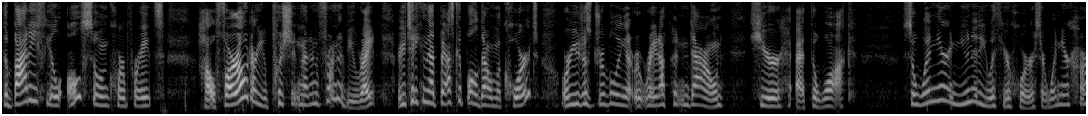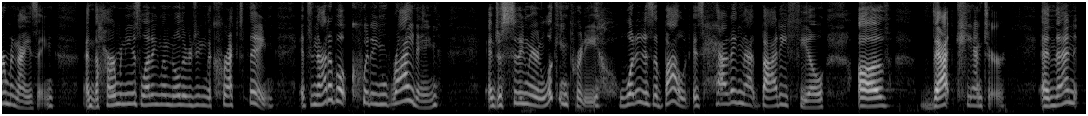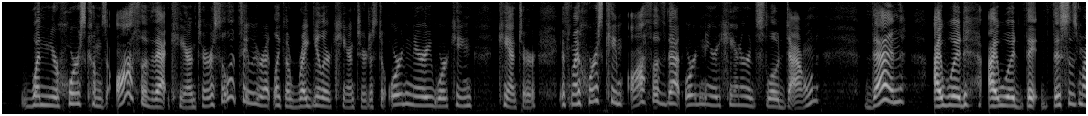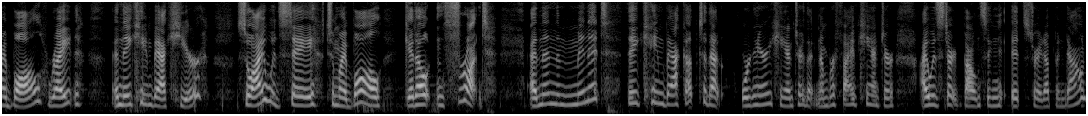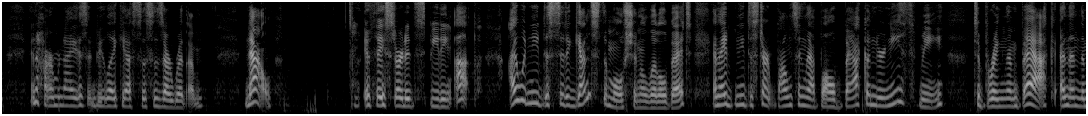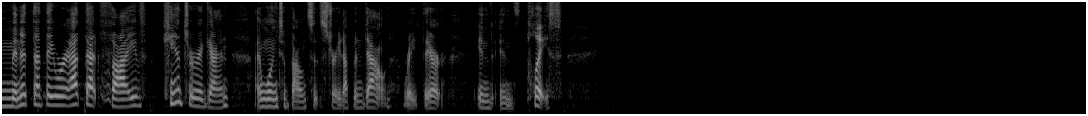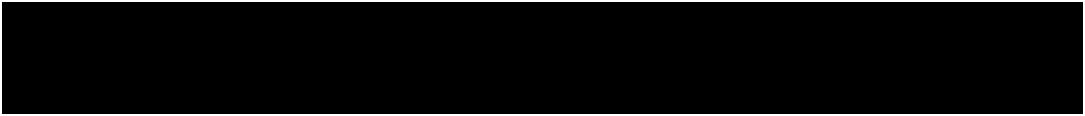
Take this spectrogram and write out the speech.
The body feel also incorporates how far out are you pushing that in front of you, right? Are you taking that basketball down the court or are you just dribbling it right up and down here at the walk? So when you're in unity with your horse or when you're harmonizing and the harmony is letting them know they're doing the correct thing, it's not about quitting riding and just sitting there and looking pretty. What it is about is having that body feel of that canter. And then when your horse comes off of that canter, so let's say we were at like a regular canter, just an ordinary working canter. If my horse came off of that ordinary canter and slowed down, then I would, I would, they, this is my ball, right? And they came back here. So I would say to my ball, get out in front. And then the minute they came back up to that ordinary canter, that number five canter, I would start bouncing it straight up and down and harmonize and be like, yes, this is our rhythm. Now, if they started speeding up, I would need to sit against the motion a little bit and I'd need to start bouncing that ball back underneath me to bring them back. And then the minute that they were at that five canter again, I'm going to bounce it straight up and down right there in, in place.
